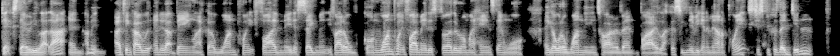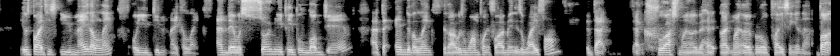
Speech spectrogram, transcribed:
dexterity like that. And I mean, I think I would ended up being like a 1.5 meter segment. If I'd have gone 1.5 meters further on my handstand walk, I think I would have won the entire event by like a significant amount of points just because they didn't. It was by this, you made a length or you didn't make a length. And there were so many people log jammed at the end of a length that I was 1.5 meters away from that that that crushed my overhead, like my overall placing in that. But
